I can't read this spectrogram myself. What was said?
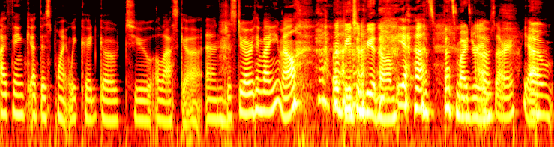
I think at this point we could go to Alaska and just do everything by email. or a beach in Vietnam. Yeah. That's, that's my dream. Oh, sorry. Yeah. Um,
